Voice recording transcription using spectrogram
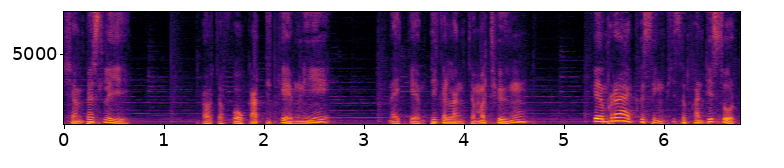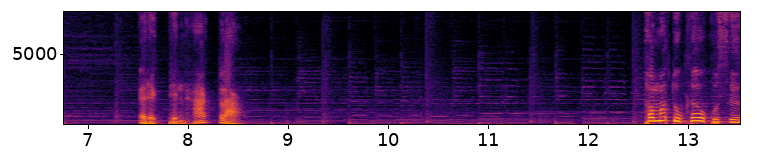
แชมเปี้ยนส์ลีก เราจะโฟกัสที่เกมนี้ ในเกมที่กำลังจะมาถึง เกมแรกคือสิ่งที่สำคัญที่สุด เอริกเทนฮากกล่าวโทมัสตูเคิลกุซือ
